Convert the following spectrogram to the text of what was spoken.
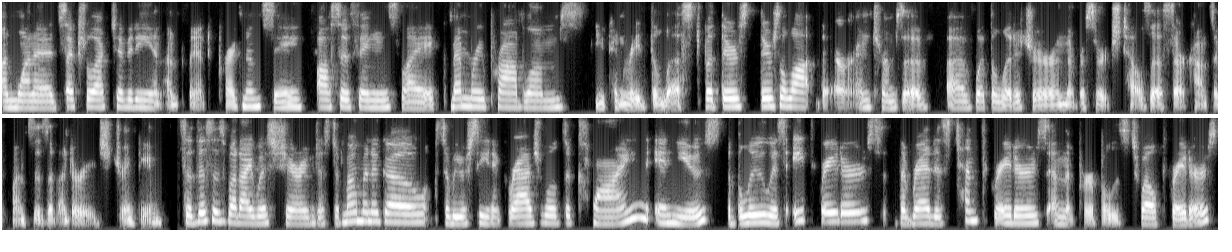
unwanted sexual activity and unplanned pregnancy. Also, things like memory problems. You can read the list, but there's there's a lot there in terms of of what the literature and the research tells us are consequences of underage drinking. So this is what I was sharing just a moment ago. So we were seeing a gradual decline in use. The blue is eighth graders, the red is 10th graders, and the purple is 12th graders.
